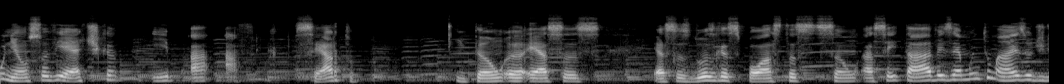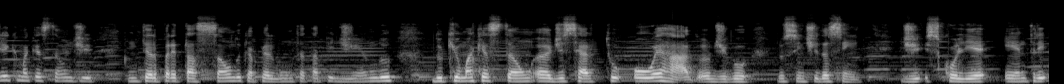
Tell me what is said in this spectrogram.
União Soviética e a África, certo? Então, uh, essas, essas duas respostas são aceitáveis. É muito mais, eu diria que uma questão de interpretação do que a pergunta está pedindo, do que uma questão uh, de certo ou errado. Eu digo no sentido assim, de escolher entre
